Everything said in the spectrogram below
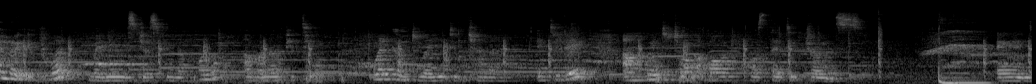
Hello everyone, my name is Josephine Napolo. I'm an amputee. Welcome to my YouTube channel. And today I'm going to talk about prosthetic joints and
